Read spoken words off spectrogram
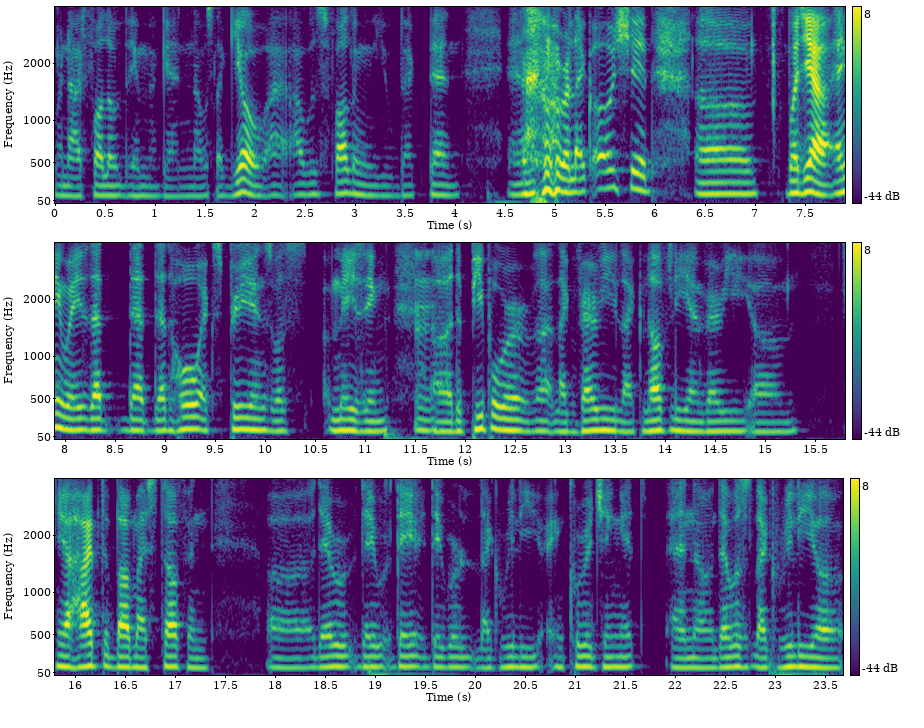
when I followed him again. And I was like, yo, I, I was following you back then. And we're like, oh shit. Um, but yeah, anyways, that, that, that whole experience was amazing. Mm. Uh, the people were uh, like very like lovely and very, um, yeah, hyped about my stuff. And uh, they were, they, they, they were like really encouraging it. And uh, that was like really a,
